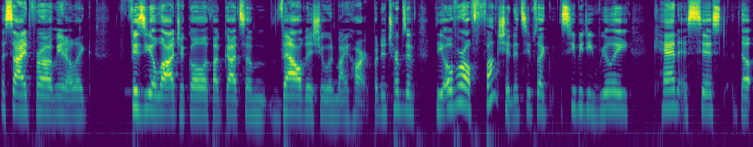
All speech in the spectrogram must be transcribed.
aside from you know like physiological if I've got some valve issue in my heart? But in terms of the overall function, it seems like CBD really can assist the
